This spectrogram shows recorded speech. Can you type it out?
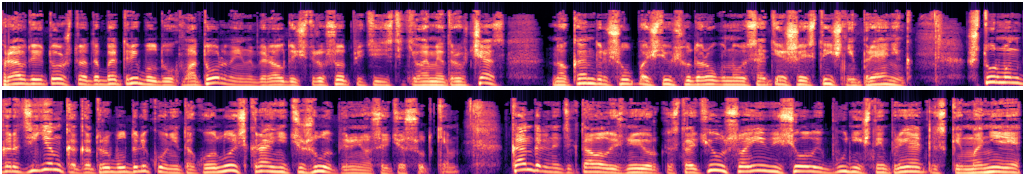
правда и то, что ДБ-3 был двухмоторный и набирал до 450 км в час, но Кандель шел почти всю дорогу на высоте шесть тысяч, не пряник. Штурман Гордиенко, который был далеко не такой лось, крайне тяжело перенес эти сутки. Кандель надиктовал из Нью-Йорка статью в своей веселой, будничной, приятельской манере,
